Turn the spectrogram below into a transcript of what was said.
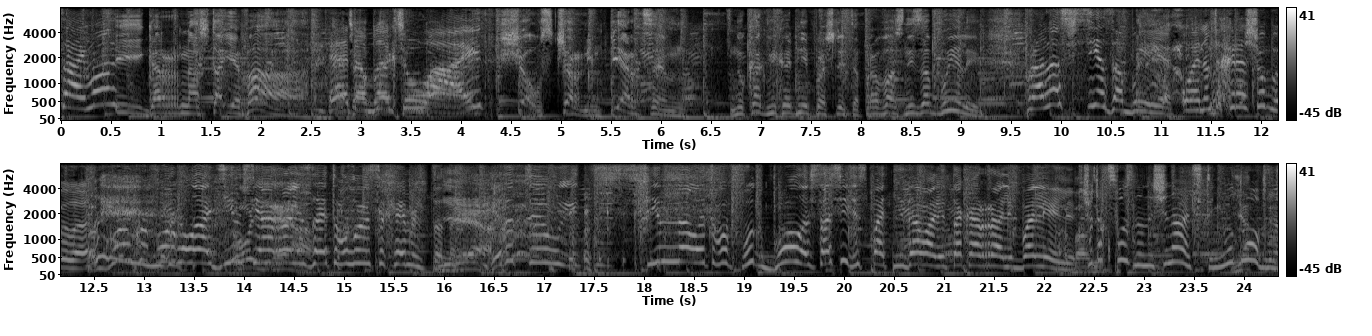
Саймон. И Горнастаева. Это Black to White. Шоу с черным перцем. Ну как выходные прошли-то? Про вас не забыли? Про нас все забыли. Ой, нам так хорошо было. Гонку Формула-1 Oh, все орали за этого Луиса Хэмилтона. Этот э, финал этого футбола соседи спать не давали, так орали, болели. Что так поздно начинается-то? Я Неудобно.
